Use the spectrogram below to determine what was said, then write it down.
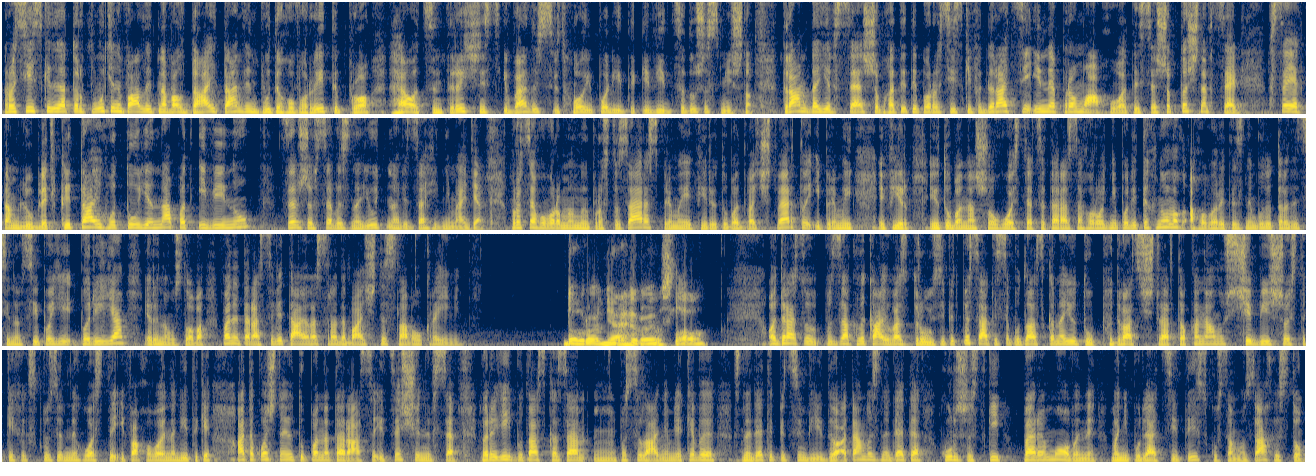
Російський диктатор Путін валить на Валдай. Там він буде говорити про геоцентричність і велич світової політики. Він це дуже смішно. Трамп дає все, щоб гатити по Російській Федерації і не промахуватися, щоб точно в цель. Все як там люблять. Китай готує напад і війну. Це вже все визнають навіть західні медіа. Про це говоримо ми просто зараз. Прямий ефір Ютуба 24 і прямий ефір Ютуба нашого гостя. Це Тарас Загородній політехнолог. А говорити з ним буду традиційно в цій пої- порі я, Ірина Узлова. Пане Тарасе, вітаю вас, рада бачити. Слава Україні! Доброго дня, героям слава. Одразу закликаю вас, друзі, підписатися, будь ласка, на YouTube 24 каналу. Ще більше ось таких ексклюзивних гостей і фахової аналітики, а також на YouTube пана Тараса. І це ще не все. Перейдіть, будь ласка, за посиланням, яке ви знайдете під цим відео. А там ви знайдете курс жорсткі перемовини, маніпуляції тиску, самозахисту.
